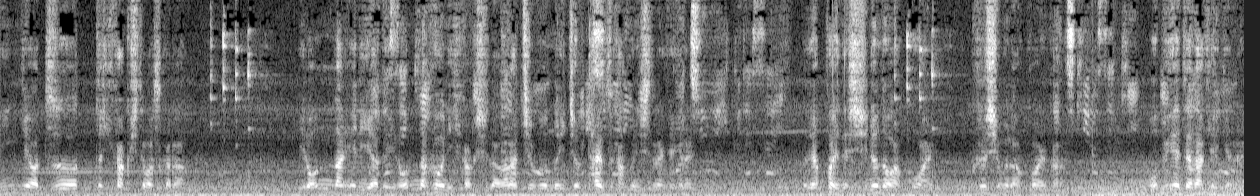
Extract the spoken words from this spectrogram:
人間はずっと比較してますからいろんなエリアでいろんな風に比較しながら自分の位置を絶えず確認しなきゃいけない。やっぱりね死ぬのが怖い。苦しむのは怖いから怯えてなきゃいけない。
